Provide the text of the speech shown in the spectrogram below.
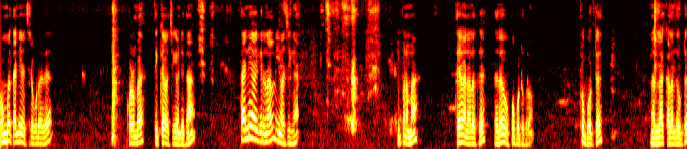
ரொம்ப தண்ணி வச்சிடக்கூடாது. குழம்ப திக்காக வச்சுக்க வேண்டியதான் தண்ணியாக வைக்கிறனால நீங்கள் வச்சுங்க. இப்போ நம்ம தேவையான அளவுக்கு இதில் உப்பு போட்டுக்கிறோம். உப்பு போட்டு நல்லா கலந்து விட்டு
